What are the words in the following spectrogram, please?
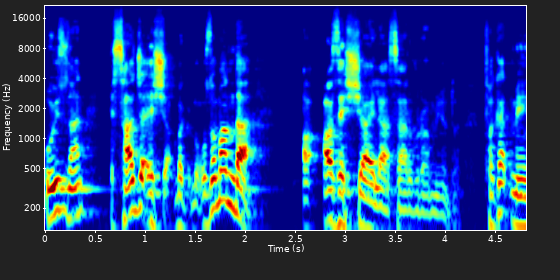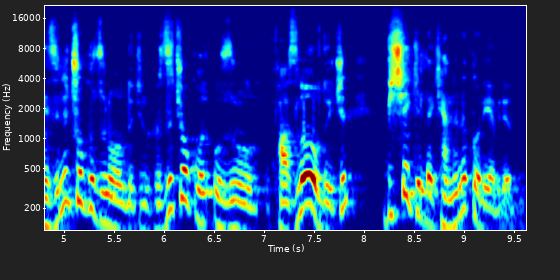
O yüzden e, sadece eşya bakın o zaman da az eşya ile hasar vuramıyordu. Fakat menzili çok uzun olduğu için, hızı çok uzun fazla olduğu için bir şekilde kendini koruyabiliyordu.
